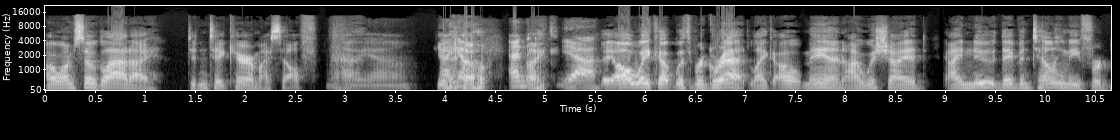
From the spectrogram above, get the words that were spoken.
oh, I'm so glad I didn't take care of myself. Oh, yeah. You I know? know? And like, yeah, they all wake up with regret. Like, oh man, I wish I had, I knew they've been telling me for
